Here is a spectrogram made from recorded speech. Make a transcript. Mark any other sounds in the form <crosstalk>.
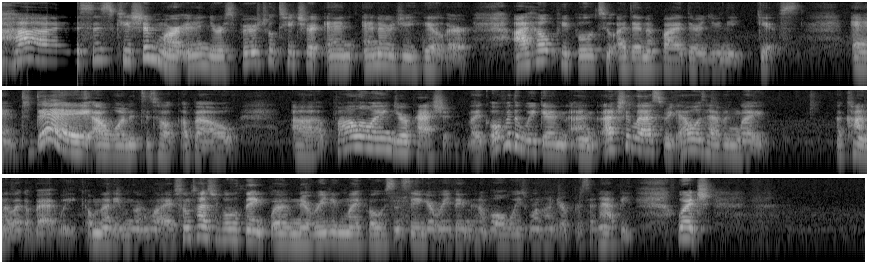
Hi, this is Keisha Martin, your spiritual teacher and energy healer. I help people to identify their unique gifts. And today I wanted to talk about uh, following your passion. Like over the weekend, and actually last week, I was having like a kind of like a bad week. I'm not even going to lie. Sometimes people think when they're reading my posts and seeing everything that I'm always 100% happy, which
